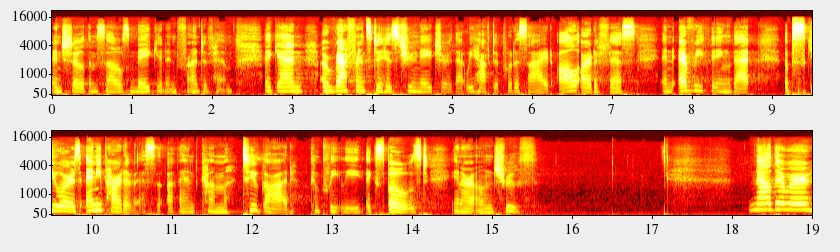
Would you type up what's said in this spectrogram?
and show themselves naked in front of him. Again, a reference to his true nature that we have to put aside all artifice and everything that obscures any part of us uh, and come to God completely exposed in our own truth. Now, there were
